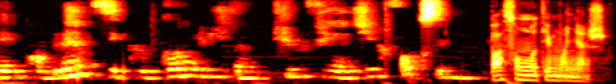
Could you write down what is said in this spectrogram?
mais le problème, c'est que le corps, lui, va plus réagir forcément. Passons au témoignage.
